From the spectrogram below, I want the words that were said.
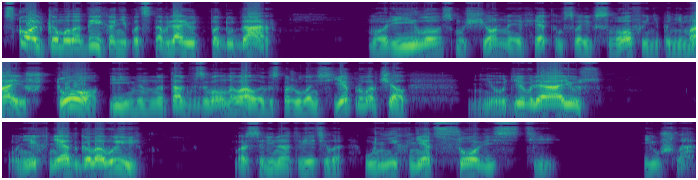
Сколько молодых они подставляют под удар!» Морило, смущенный эффектом своих слов и не понимая, что именно так взволновало госпожу Лансье, проворчал. «Не удивляюсь. У них нет головы». Марселина ответила, «У них нет совести». И ушла.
